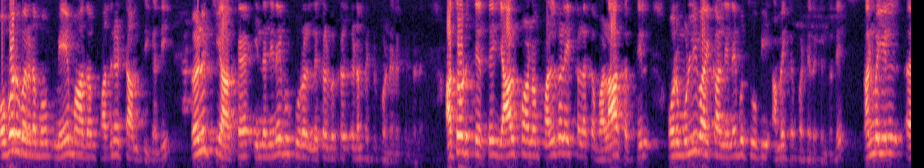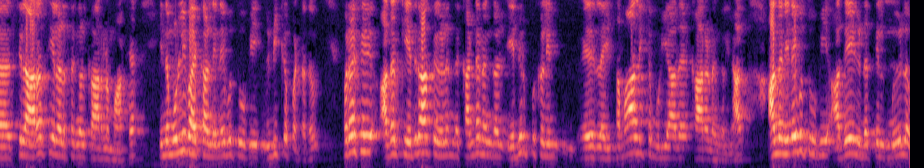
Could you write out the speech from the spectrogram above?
ஒவ்வொரு வருடமும் மே மாதம் பதினெட்டாம் திகதி எழுச்சியாக இந்த நினைவு கூறல் நிகழ்வுகள் இடம்பெற்றுக் கொண்டிருக்கின்றன. அத்தோடு சேர்த்து யாழ்ப்பாணம் பல்கலைக்கழக வளாகத்தில் ஒரு முள்ளிவாய்க்கால் நினைவு தூபி அமைக்கப்பட்டிருக்கின்றது. அண்மையில் சில அரசியல் அழுத்தங்கள் காரணமாக இந்த முள்ளிவாய்க்கால் நினைவு தூபி இடிக்கப்பட்டதும் பிறகு அதற்கு எதிராக எழுந்த கண்டனங்கள் எதிர்ப்புகளின் இதை சமாளிக்க முடியாத காரணங்களினால் அந்த நினைவு தூபி அதே இடத்தில் மீள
